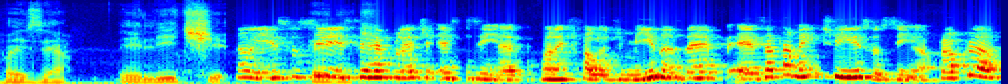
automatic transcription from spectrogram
Pois é. Elite. Não, isso se, Elite. se reflete, assim, é, quando a gente falou de Minas, né, é exatamente isso, assim, a própria,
